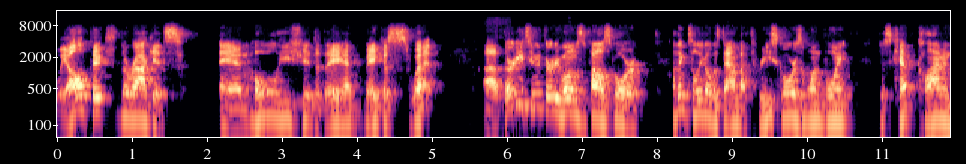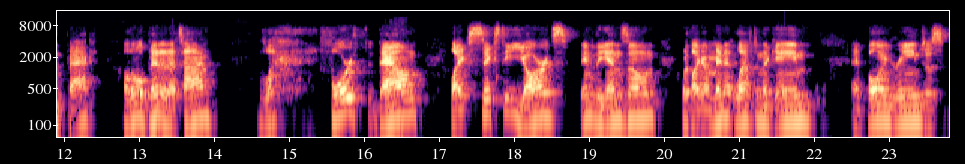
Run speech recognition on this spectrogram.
We all picked the Rockets, and holy shit, did they make us sweat. Uh, 32 31 was the final score. I think Toledo was down by three scores at one point, just kept climbing back a little bit at a time. Fourth down, like 60 yards into the end zone with like a minute left in the game. And Bowling Green just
